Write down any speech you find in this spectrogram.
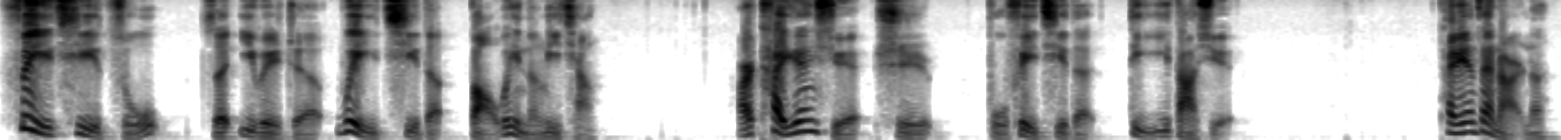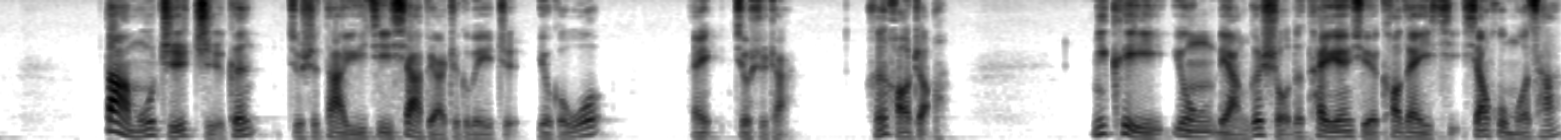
肺气足，则意味着胃气的保卫能力强。而太渊穴是补肺气的第一大穴。太渊在哪儿呢？大拇指指根，就是大鱼际下边这个位置有个窝。哎，就是这儿，很好找。你可以用两个手的太渊穴靠在一起，相互摩擦，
